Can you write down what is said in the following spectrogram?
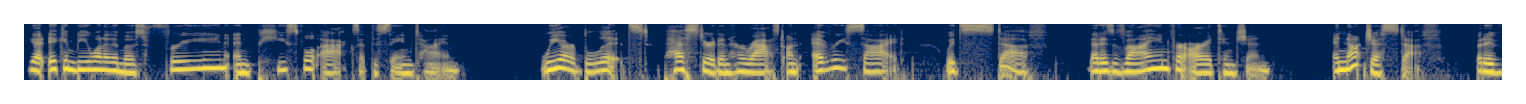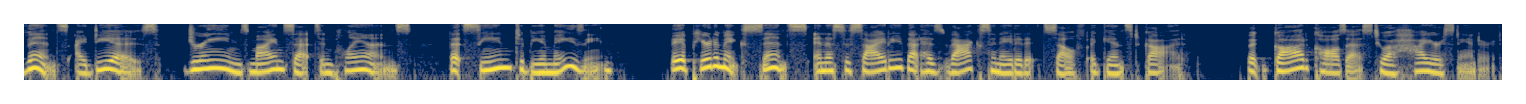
yet it can be one of the most freeing and peaceful acts at the same time. We are blitzed, pestered, and harassed on every side with stuff that is vying for our attention. And not just stuff, but events, ideas, dreams, mindsets, and plans that seem to be amazing. They appear to make sense in a society that has vaccinated itself against God. But God calls us to a higher standard,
